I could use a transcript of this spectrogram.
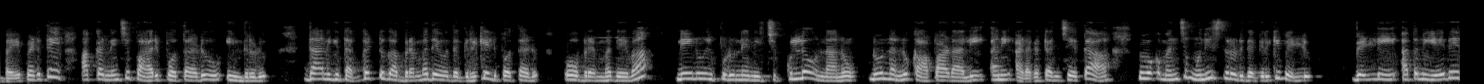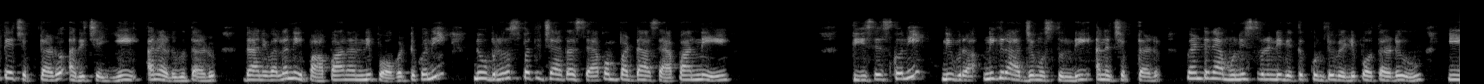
భయపెడితే అక్కడి నుంచి పారిపోతాడు ఇంద్రుడు. దానికి తగ్గట్టుగా బ్రహ్మదేవ దగ్గరికి వెళ్ళిపోతాడు. ఓ బ్రహ్మదేవ నేను ఇప్పుడు నేను ఈ చిక్కుల్లో ఉన్నాను నువ్వు నన్ను కాపాడాలి అని అడగటం చేత నువ్వు ఒక మంచి మునీశ్వరుడి దగ్గరికి వెళ్ళు. వెళ్ళి అతను ఏదైతే చెప్తాడో అది చెయ్యి అని అడుగుతాడు. దానివల్ల నీ పాపాలన్నీ పోగొట్టుకొని నువ్వు బృహస్పతి చేత శాపం పడ్డ ఆ శాపాన్ని తీసేసుకొని నీవు రా నీకు రాజ్యం వస్తుంది అని చెప్తాడు. వెంటనే ఆ మునీశ్వరుని వెతుక్కుంటూ వెళ్ళిపోతాడు ఈ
